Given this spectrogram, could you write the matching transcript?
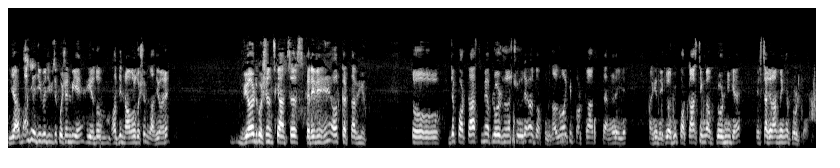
या बहुत ही अजीब अजीब से क्वेश्चन भी है। ये तो बहुत ही नॉर्मल क्वेश्चन बता दिया मैंने वियर्ड क्वेश्चन के आंसर्स करे हुए हैं और करता भी हूँ। तो जब पॉडकास्ट में अपलोड होना शुरू हो जाएगा तो आपको बता दूँगा कि पॉडकास्ट चैनल है ये। आगे देख लो, अभी पॉडकास्टिंग में अपलोड नहीं किया है इंस्टाग्राम में ही अपलोड किया है।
